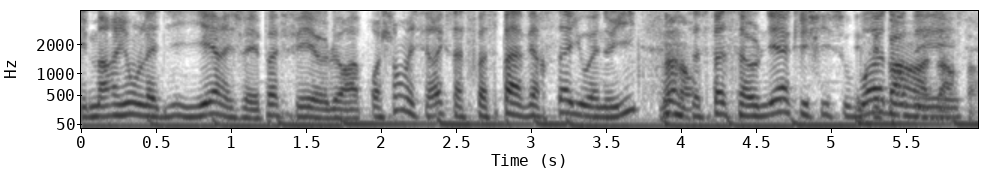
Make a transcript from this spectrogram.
et Marion l'a dit hier, et j'avais pas fait euh, le rapprochement, mais c'est vrai que ça se passe pas à Versailles ou à Neuilly. Non, non. Ça se passe à Aulnay, à Et Clichy-sous-Bois. c'est pas dans un des- hasard, ça.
